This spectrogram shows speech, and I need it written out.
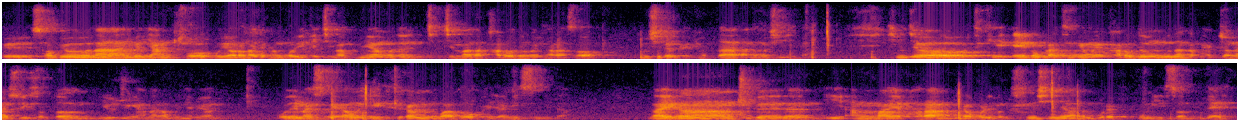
그 석유나 아니면 양초 뭐 여러 가지 방법이 있겠지만 분명한 것은 집집마다 가로등을 달아서 도시를 밝혔다라는 것입니다. 심지어 특히 애국 같은 경우에 가로등 문화가 발전할 수 있었던 이유 중에 하나가 뭐냐면 오늘 말씀에 나오는 이 흑암과도 관련이 있습니다. 나일강 주변에는 이 악마의 바람이라고 불리는 캄신이라는 모래폭풍이 있었는데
